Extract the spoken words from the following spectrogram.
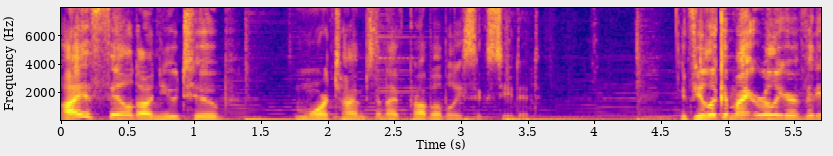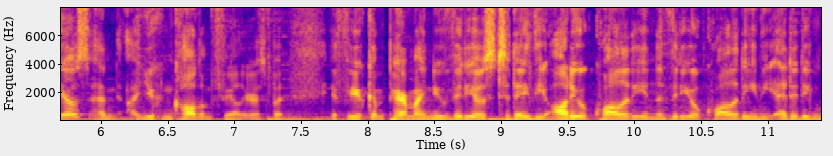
I have failed on YouTube more times than I've probably succeeded. If you look at my earlier videos, and uh, you can call them failures, but if you compare my new videos today, the audio quality and the video quality and the editing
